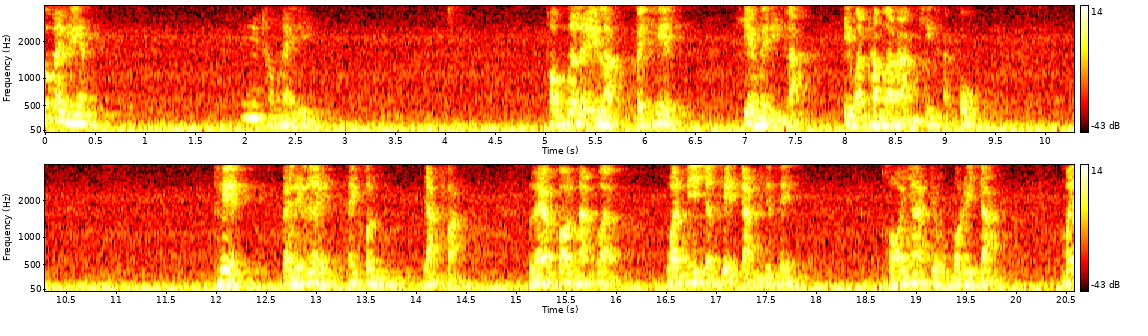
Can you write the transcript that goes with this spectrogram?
ก็ไม่เรียนนี่ทำไงดี ผมก็เลยรับไปเทศที่อเมริกา ที่วัดธรรมารามชิคาโก เทศไปเรื่อยๆ ให้คนอยากฟังแล้วก็นัดว่าวันนี้จะเทศกันพิเศษ ขอญาติโยมบริจาคไม่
